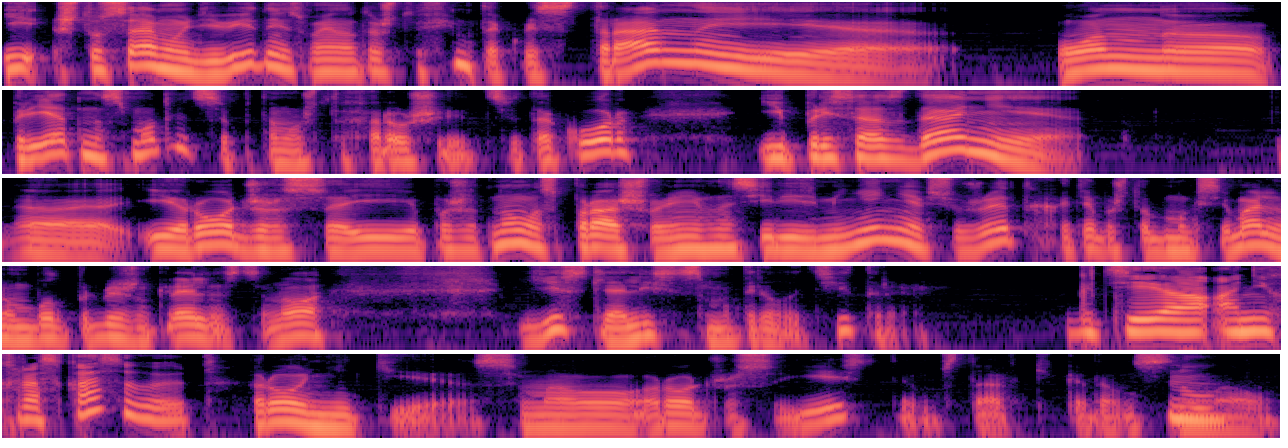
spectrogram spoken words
И что самое удивительное, несмотря на то, что фильм такой странный, он э, приятно смотрится, потому что хороший цветокор. И при создании э, и Роджерса, и Пожитного спрашивали, они вносили изменения в сюжет, хотя бы чтобы максимально он был приближен к реальности. Но если Алиса смотрела титры, Где о них рассказывают? хроники самого Роджерса есть там вставки, когда он Ну.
